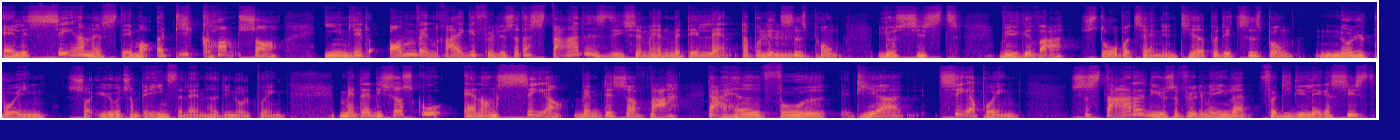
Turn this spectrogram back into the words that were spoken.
alle seernes stemmer. Og de kom så i en lidt omvendt rækkefølge. Så der startede de simpelthen med det land, der på det tidspunkt lå sidst, hvilket var Storbritannien. De havde på det tidspunkt 0 point. Så i øvrigt som det eneste land havde de 0 point. Men da de så skulle annoncere, hvem det så var, der havde fået de her seerpoint, så startede de jo selvfølgelig med England, fordi de ligger sidst.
